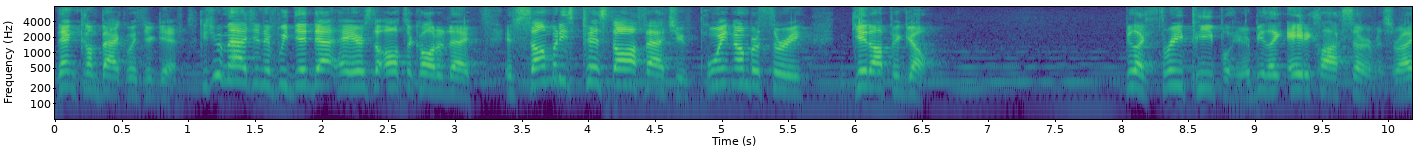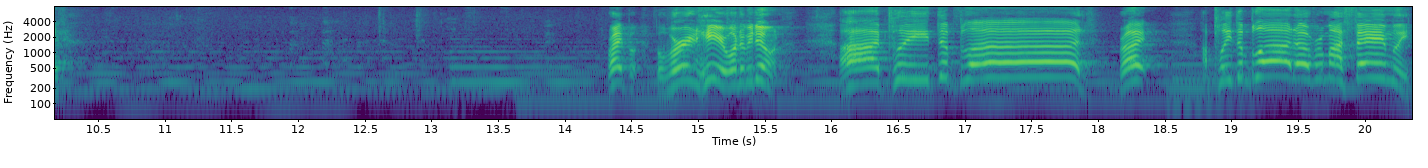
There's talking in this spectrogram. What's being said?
then come back with your gift. Could you imagine if we did that? Hey, here's the altar call today. If somebody's pissed off at you, point number three, get up and go. Be like three people here. It'd be like eight o'clock service, right? Right? But, but we're in here. What are we doing? I plead the blood, right? I plead the blood over my family.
